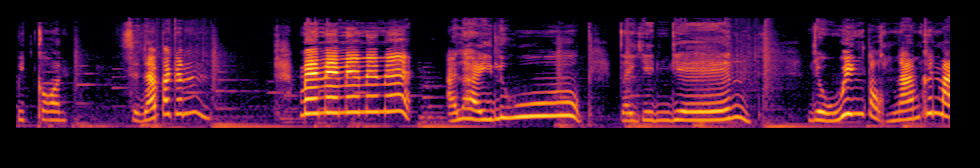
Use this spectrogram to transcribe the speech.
ปิดก่อน เสร็จแล้วไปกัน แม่แม่แม่แม่แม่อะไรลูก ใจเย็นเย็นเดี๋ยววิ่งตกน้ำขึ้นมา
